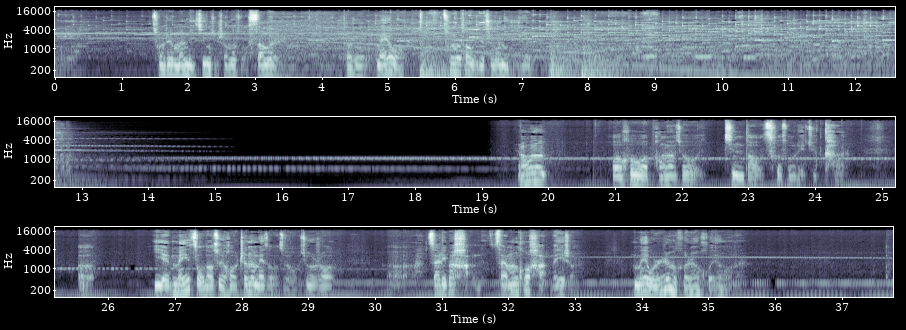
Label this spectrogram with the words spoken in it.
从这个门里进去上厕所？三个人。”他说：“没有啊，从头到尾就只有你一个人。”然后呢，我和我朋友就进到厕所里去看，呃，也没走到最后，真的没走到最后。就是说，呃，在里边喊，在门口喊了一声，没有任何人回应我们。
